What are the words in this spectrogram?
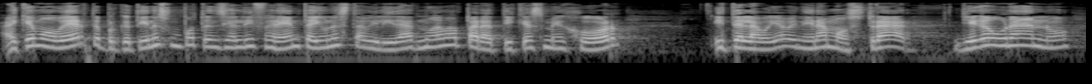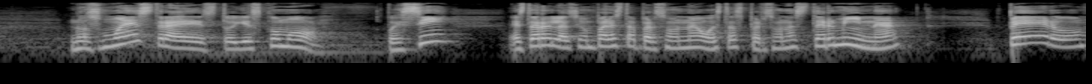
hay que moverte porque tienes un potencial diferente, hay una estabilidad nueva para ti que es mejor y te la voy a venir a mostrar. Llega Urano, nos muestra esto y es como, pues sí, esta relación para esta persona o estas personas termina, pero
